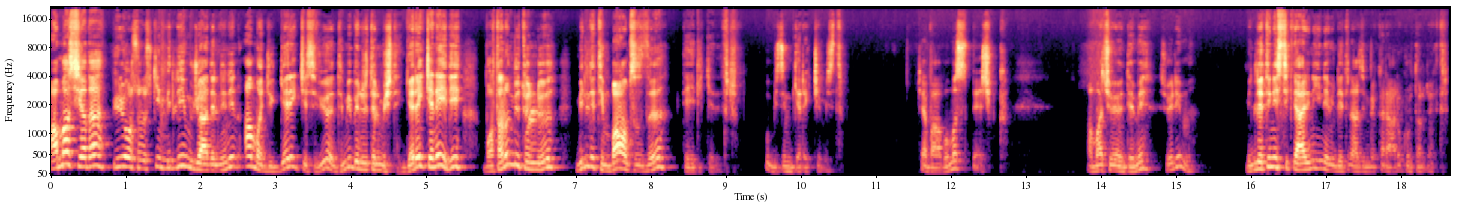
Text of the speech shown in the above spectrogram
Amasya'da biliyorsunuz ki milli mücadelenin amacı, gerekçesi ve yöntemi belirtilmişti. Gerekçe neydi? Vatanın bütünlüğü, milletin bağımsızlığı tehlikededir. Bu bizim gerekçemizdi. Cevabımız B şıkkı. Amaç ve yöntemi söyleyeyim mi? Milletin istiklalini yine milletin azim ve kararı kurtaracaktır.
